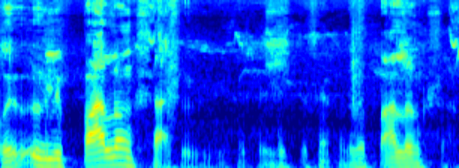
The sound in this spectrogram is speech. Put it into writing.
ওই ওইগুলি পালং শাক ওইগুলি, দেখতেছেন? পালং শাক।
